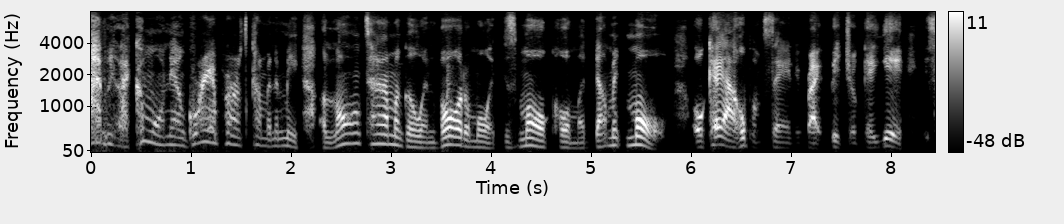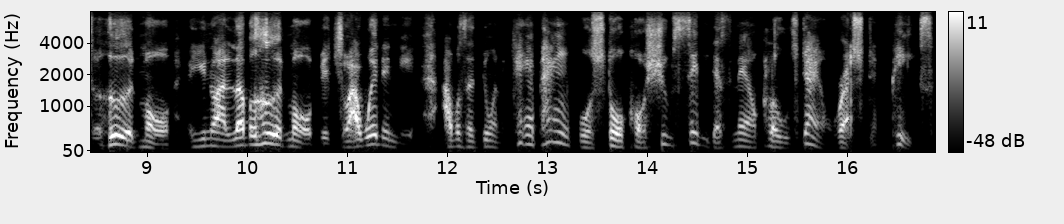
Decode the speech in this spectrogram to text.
I'd be like, come on now, grandparents coming to me a long time ago in Baltimore at this mall called Mondawmin Mall. Okay, I hope I'm saying it right, bitch. Okay, yeah, it's a hood mall. And you know, I love a hood mall, bitch. So I went in there. I was uh, doing a campaign for a store called Shoe City that's now closed down. Rest in peace.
